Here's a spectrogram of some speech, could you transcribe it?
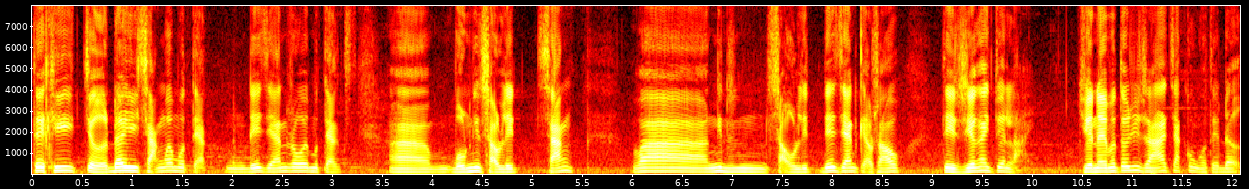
Thế khi chở đầy xăng với một tẹt DZN rồi Một tẹt à, 4.600 lít xăng Và 1.600 lít DZN kéo sau Thì riêng anh tuyên lại Chuyện này mà tôi đi ra chắc cũng có thể đỡ.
